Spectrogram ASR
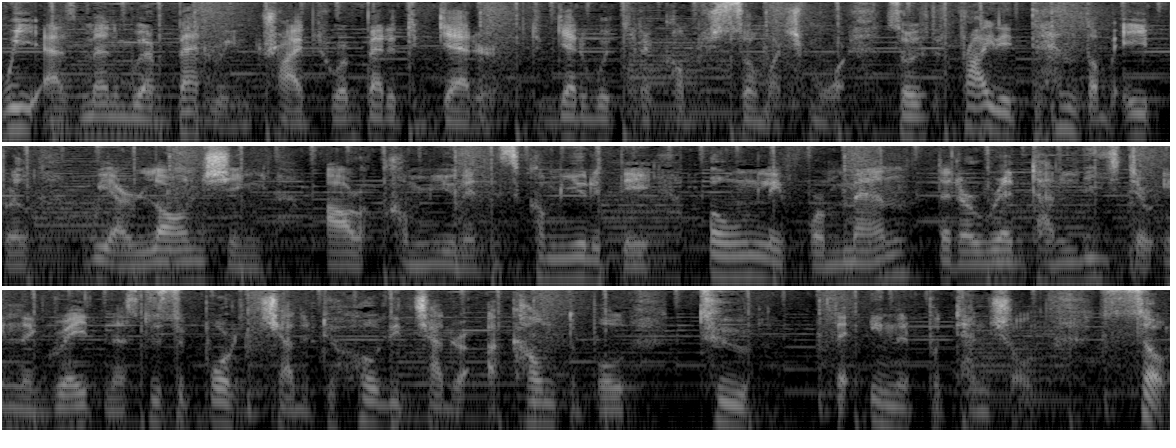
we as men we are better in tribes we're better together together we can accomplish so much more. So friday 10th of april we are launching our community. This community only for men that are ready to unleash their inner greatness to support each other to hold each other accountable to the inner potential. So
